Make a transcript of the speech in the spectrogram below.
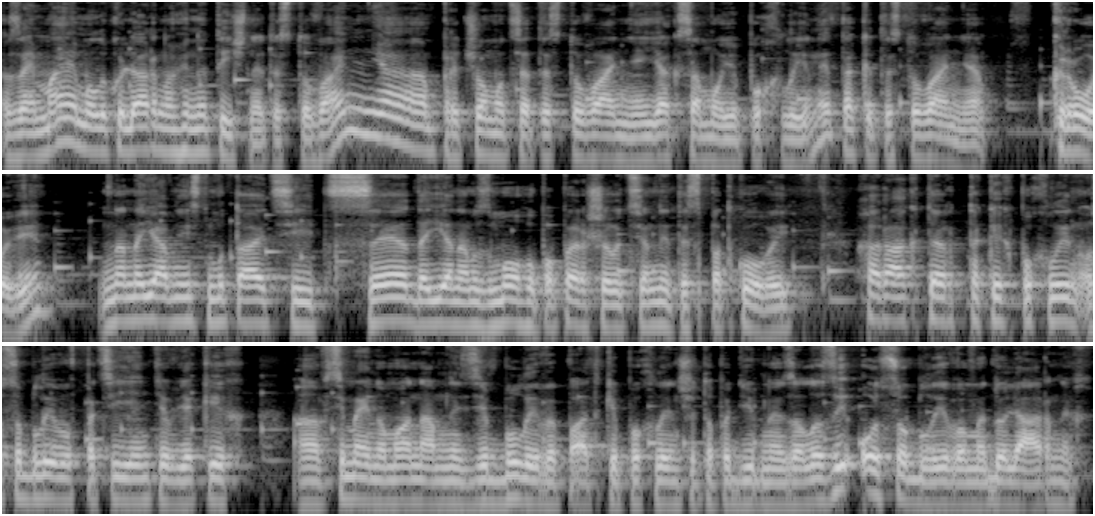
займає молекулярно-генетичне тестування. Причому це тестування як самої пухлини, так і тестування крові на наявність мутацій. Це дає нам змогу, по-перше, оцінити спадковий характер таких пухлин, особливо в пацієнтів, в яких в сімейному анамнезі були випадки пухлин щитоподібної залози, особливо медулярних.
